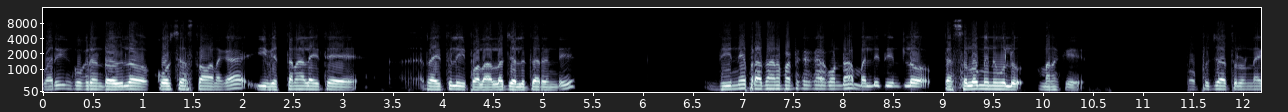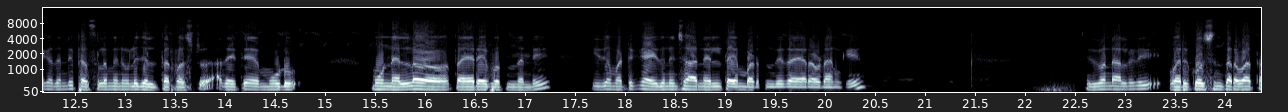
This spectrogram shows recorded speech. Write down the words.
వరి ఇంకొక రెండు రోజుల్లో కోసేస్తాం అనగా ఈ విత్తనాలు అయితే రైతులు ఈ పొలాల్లో జల్లుతారండి. దీన్నే ప్రధాన పంటగా కాకుండా మళ్ళీ దీంట్లో పెసలు మినువులు మనకి పప్పు జాతులు ఉన్నాయి కదండి పెసలు మినువులు జల్లుతారు ఫస్ట్. అదైతే మూడు మూడు నెలల్లో తయారైపోతుందండి. ఇది మట్టుకి ఐదు నుంచి ఆరు నెలలు టైం పడుతుంది తయారవడానికి. ఇదిగోండి ఆల్రెడీ వరి కోసిన తర్వాత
